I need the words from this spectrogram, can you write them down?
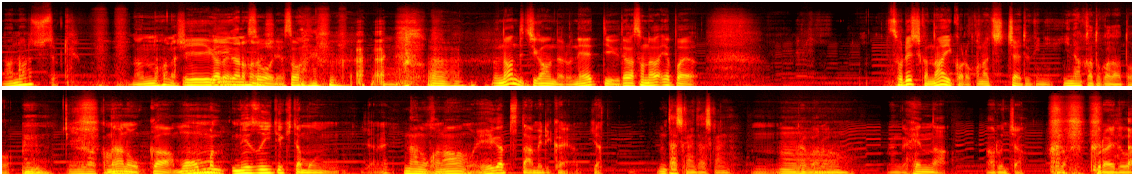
何の話したっけ？何の話？映画だよ。の話。そうだよそうだよ、うん、なんで違うんだろうねっていう。だからそのやっぱそれしかないからかなちっちゃい時に。田舎とかだと。うん。映画館。なのかもうほんま根付いてきたもんじゃない？なのかな？もう映画っつったらアメリカやん。いや、うん確かに確かに。うん、だからなんか変なあるんちゃう？プライドが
